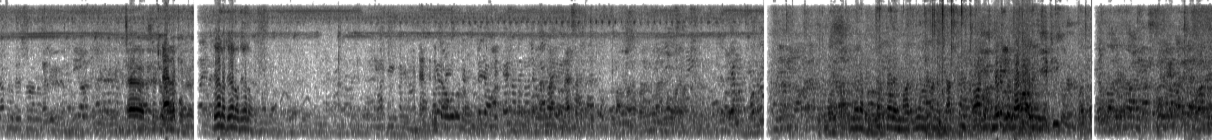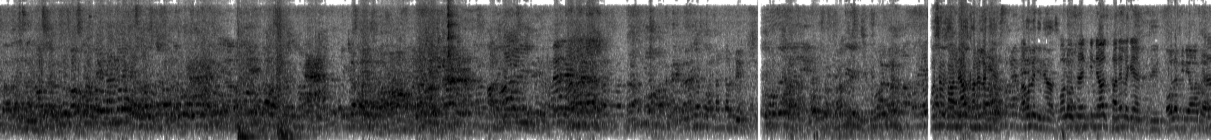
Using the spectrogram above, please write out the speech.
मेरा पुत्र पहले मातमी है और जातकन बाद मेरे को राज करेंगे ठीक हो खान न्याज खाने लगे बोले जी न्याज। मौला हुसैन की न्याज खाने लगे हैं। जी। मौला की न्याज है।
